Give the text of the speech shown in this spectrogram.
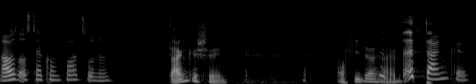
Raus aus der Komfortzone. Dankeschön. Auf Wiederhören. Danke.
